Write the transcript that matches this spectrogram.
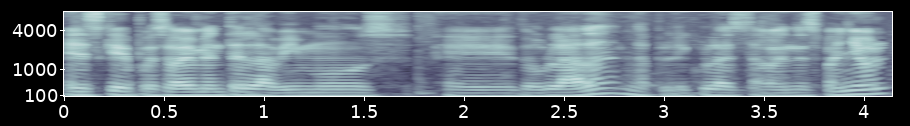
es que pues obviamente la vimos eh, doblada, la película estaba en español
